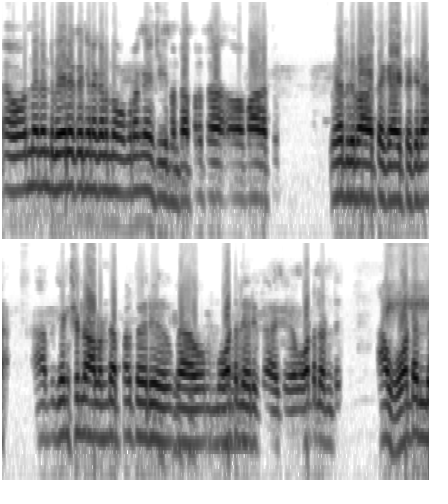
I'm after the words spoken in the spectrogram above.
ആ, ഒന്ന് രണ്ട് പേരൊക്കെ ഇങ്ങനെ കിടന്ന് ഉറങ്ങുകയും ചെയ്യുന്നുണ്ട്. അപ്പുറത്തെ ഭാഗത്ത് വേറൊരു ഭാഗത്തൊക്കെ ആയിട്ട് ചില ജംഗ്ഷനിലെ ആളുണ്ട്. അപ്പുറത്തെ ഒരു ഹോട്ടൽ ഒരു ഹോട്ടലുണ്ട്. ആ ഹോട്ടലിൽ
